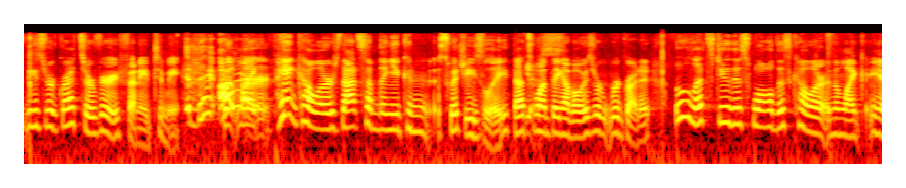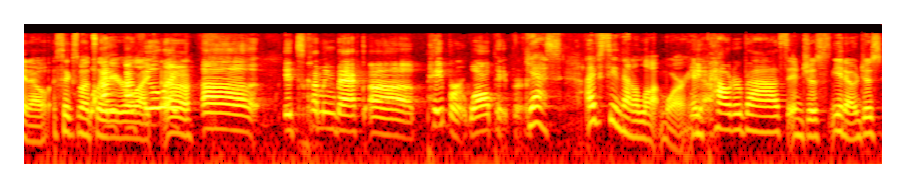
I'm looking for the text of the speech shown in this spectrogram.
these regrets are very funny to me. They but are. like paint colors, that's something you can switch easily. That's one thing I've always re- regretted. Ooh, let's do this wall this color, and then like you know, six months Well, later you're I, I like, like uh, it's coming back uh, paper, wallpaper. Yes, I've seen that a lot more in Yeah. powder baths and just you know just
